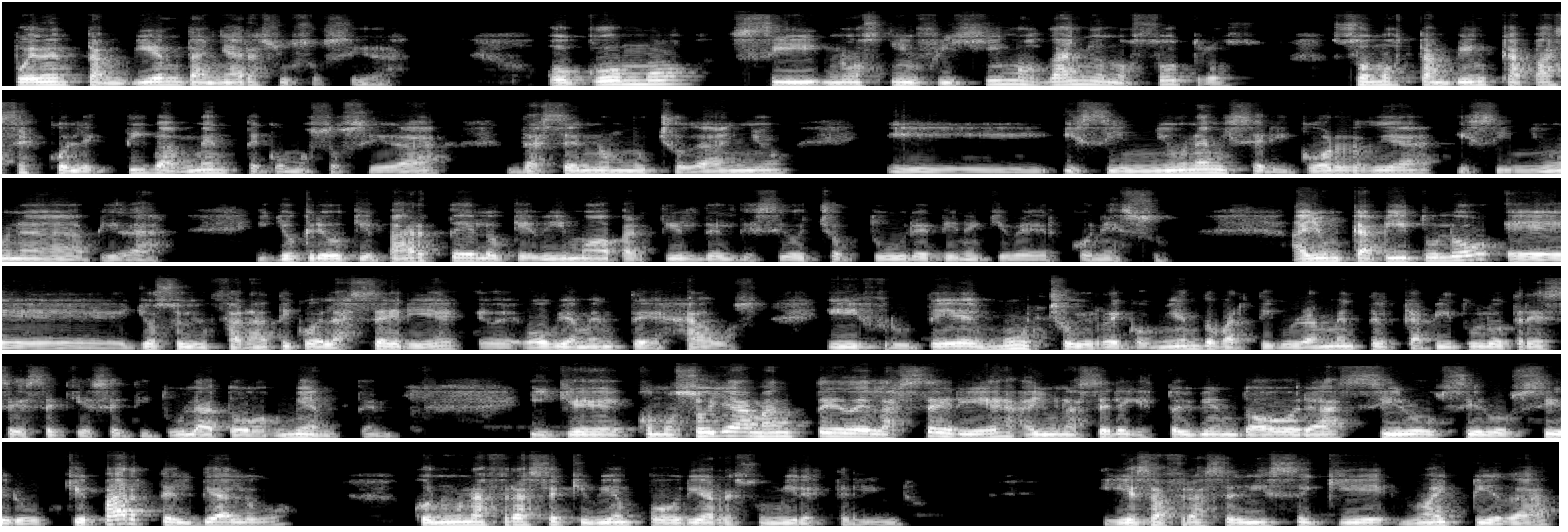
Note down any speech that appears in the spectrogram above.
pueden también dañar a su sociedad. O cómo si nos infligimos daño nosotros, somos también capaces colectivamente como sociedad de hacernos mucho daño y, sin ni una misericordia y sin ni una piedad. Y yo creo que parte de lo que vimos a partir del 18 de octubre tiene que ver con eso. Hay un capítulo, eh, yo soy un fanático de la serie, eh, obviamente House, y disfruté mucho y recomiendo particularmente el capítulo 13 ese que se titula Todos mienten. Y que como soy amante de las series, hay una serie que estoy viendo ahora, Zero, Zero, Zero, que parte el diálogo con una frase que bien podría resumir este libro. Y esa frase dice que no hay piedad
